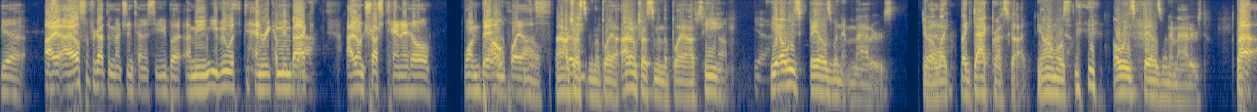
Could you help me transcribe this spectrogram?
Yeah. I, I also forgot to mention Tennessee, but I mean, even with Henry coming back, Yeah. I don't trust Tannehill one bit No? in the playoffs. I don't Really? trust him in the playoffs. I don't trust him in the playoffs. He No. Yeah. he always fails when it matters. You know, Yeah. like like Dak Prescott. He almost always fails when it matters. But Uh,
